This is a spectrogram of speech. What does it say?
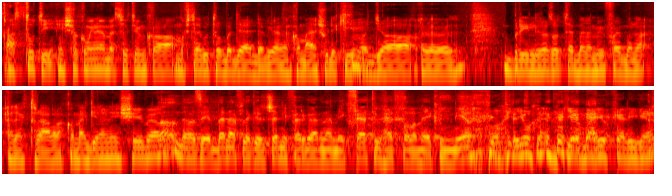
Azt tuti, és akkor még nem beszéltünk a, most legutóbb a Daredevilnek a második hm. évadja brillirozott ebben a műfajban a Elektrával a megjelenésével. Na, de azért Ben Affleck és Jennifer Garner még feltűnhet valamelyikünknél. jó, hát kiemeljük el, igen.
